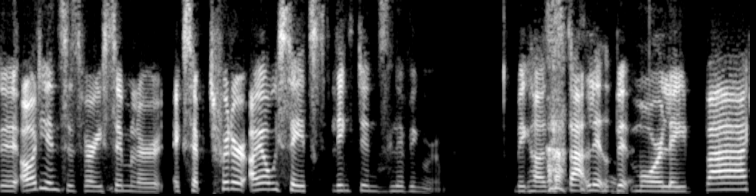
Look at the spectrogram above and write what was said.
the audience is very similar, except Twitter. I always say it's LinkedIn's living room because it's that little bit more laid back.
